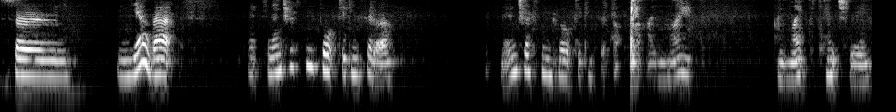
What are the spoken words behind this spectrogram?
So, yeah, that's it's an interesting thought to consider. It's an interesting thought to consider. I might I might potentially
